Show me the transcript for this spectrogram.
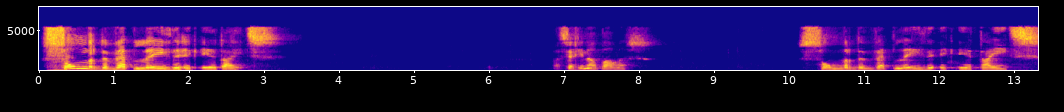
Zonder de wet leefde ik eertijds. Wat zeg je nou, Paulus? Zonder de wet leefde ik eertijds.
